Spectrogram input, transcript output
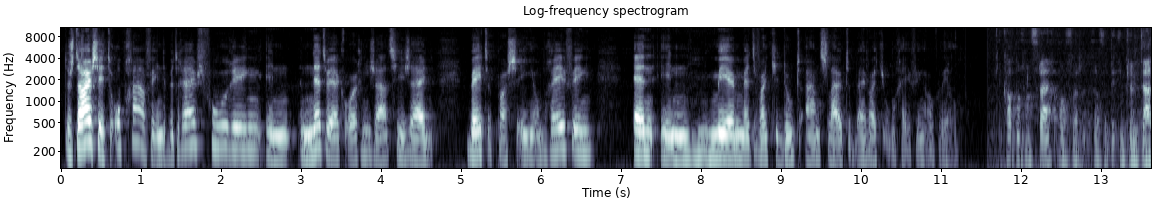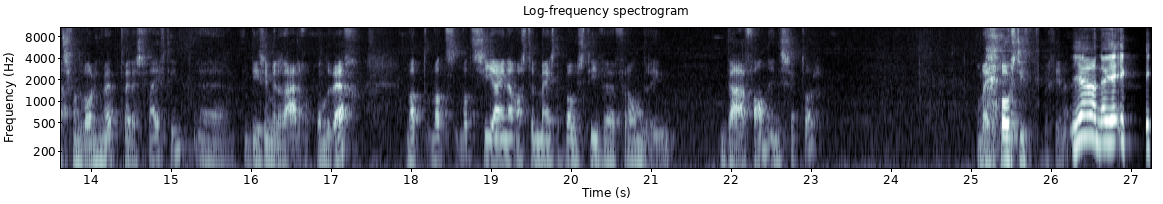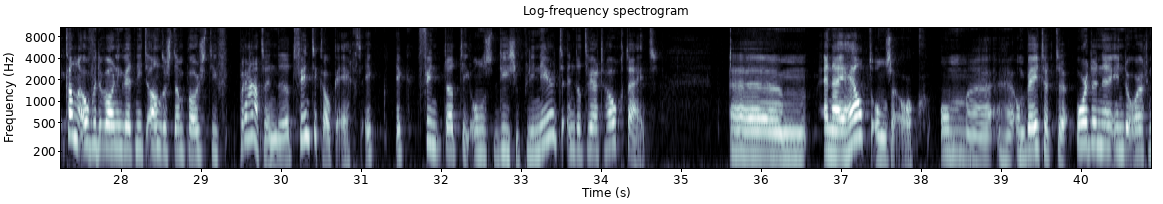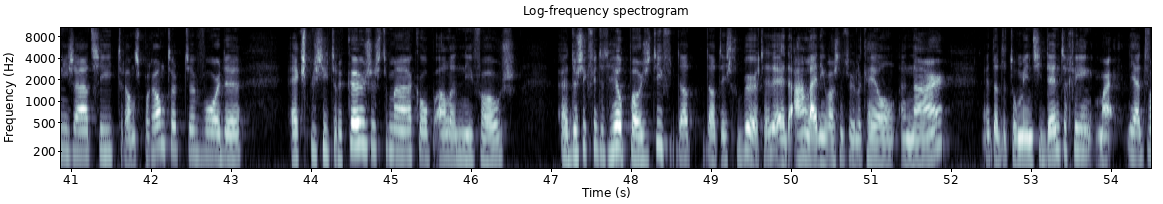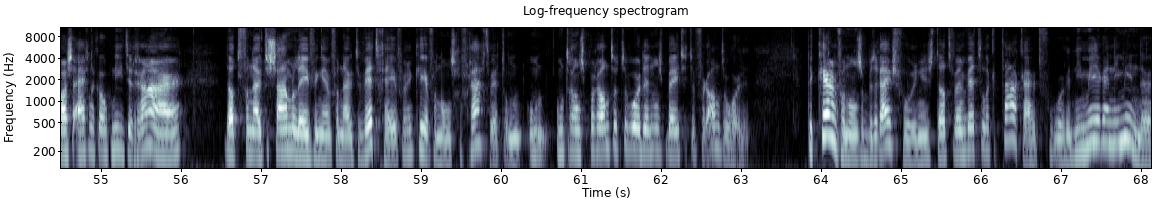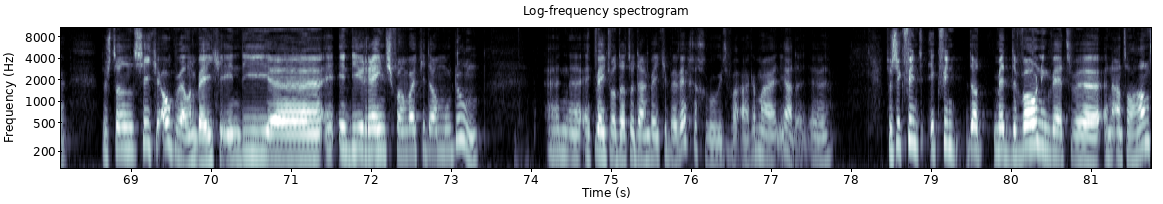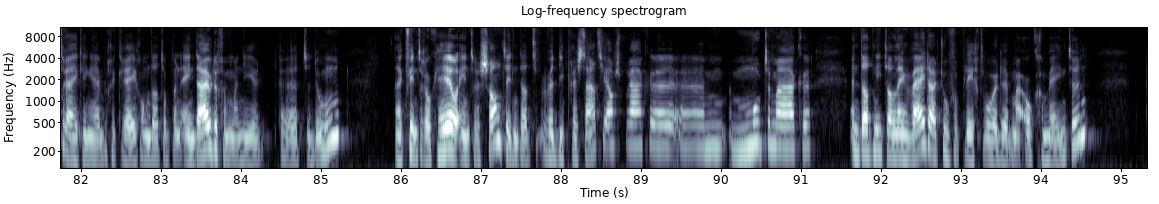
Dus daar zit de opgave in de bedrijfsvoering, in een netwerkorganisatie zijn, beter passen in je omgeving en in meer met wat je doet aansluiten bij wat je omgeving ook wil. Ik had nog een vraag over, over de implementatie van de woningwet 2015. Uh, die is inmiddels aardig onderweg. Wat, wat, wat zie jij nou als de meest positieve verandering daarvan in de sector? Om even positief te beginnen. Ja, nou ja, ik, ik kan over de woningwet niet anders dan positief praten. Dat vind ik ook echt. Ik, ik vind dat die ons disciplineert en dat werd hoog tijd. Um, en hij helpt ons ook om, uh, om beter te ordenen in de organisatie, transparanter te worden, explicietere keuzes te maken op alle niveaus. Uh, dus ik vind het heel positief dat dat is gebeurd. Hè. De, de, aanleiding was natuurlijk heel uh, naar, dat het om incidenten ging. Maar ja, het was eigenlijk ook niet raar dat vanuit de samenleving en vanuit de wetgever een keer van ons gevraagd werd om, om, om transparanter te worden en ons beter te verantwoorden. De kern van onze bedrijfsvoering is dat we een wettelijke taak uitvoeren, niet meer en niet minder. Dus dan zit je ook wel een beetje in die, uh, in die range van wat je dan moet doen. En uh, ik weet wel dat we daar een beetje bij weggegroeid waren, maar ja. De, uh, dus ik vind, ik vind dat met de woningwet we een aantal handreikingen hebben gekregen om dat op een eenduidige manier te doen. En ik vind er ook heel interessant in dat we die prestatieafspraken ehm, moeten maken. En dat niet alleen wij daartoe verplicht worden, maar ook gemeenten.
